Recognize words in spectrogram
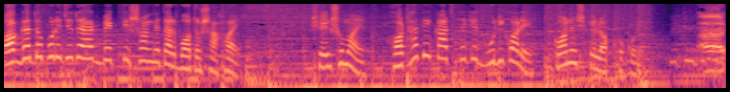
অজ্ঞাত পরিচিত এক ব্যক্তির সঙ্গে তার বচসা হয়। সেই সময় হঠাৎই কাছ থেকে গুলি করে গণেশকে লক্ষ্য করে। আর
